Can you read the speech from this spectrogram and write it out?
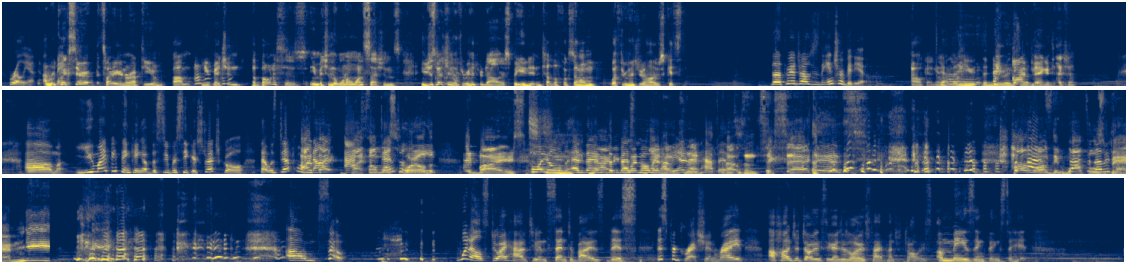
brilliant Real amazing. quick, Sarah. Sorry to interrupt you. Um, you Mhm. mentioned the bonuses. You mentioned the one-on-one sessions. You just mentioned the three hundred dollars, but you didn't tell the folks at home what three hundred dollars gets them. the $300 is the intro video Oh, okay. never Yeah, the new the new intro. I'm paying video. attention. um you might be thinking of the super secret stretch goal that was definitely I not might- I almost accidentally spoiled And by Spoiled, and then the best moment on the internet happens. 900,006 seconds. How long did Waffles ban me? um, so what else do I have to incentivize this this progression, right? A hundred dollars, three hundred dollars, five hundred dollars. Amazing things to hit.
